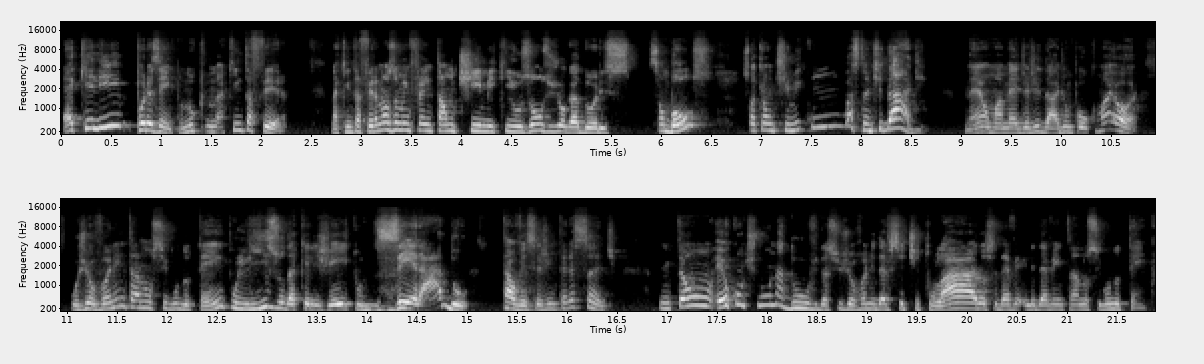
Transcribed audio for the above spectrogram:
é que ele, por exemplo, no, na quinta-feira, na quinta-feira nós vamos enfrentar um time que os 11 jogadores são bons, só que é um time com bastante idade né? Uma média de idade um pouco maior. O Giovani entrar num segundo tempo, liso daquele jeito, zerado, talvez seja interessante. Então, eu continuo na dúvida se o Giovani deve ser titular ou se deve, ele deve entrar no segundo tempo.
